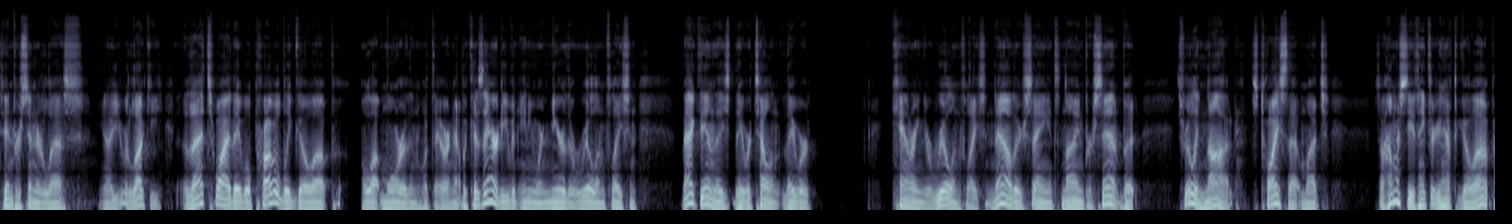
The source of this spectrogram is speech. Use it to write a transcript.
10% or less, you know, you were lucky. That's why they will probably go up a lot more than what they are now because they aren't even anywhere near the real inflation. Back then, they, they were telling, they were countering the real inflation. Now they're saying it's 9%, but it's really not. It's twice that much. So, how much do you think they're going to have to go up?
